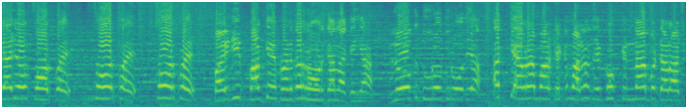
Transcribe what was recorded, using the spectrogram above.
ਲੈ ਜਾਓ 100 ਰੁਪਏ। 100 ਰੁਪਏ 100 ਰੁਪਏ। ਬਾਈ ਜੀ ਬਾਗੇ ਪੁਰਾਣੇ ਤਾਂ ਰੌਣਕਾਂ ਲੱਗ ਗਈਆਂ। ਲੋਕ ਦੂਰੋਂ ਦੂਰੋਂ ਆਉਂਦੇ ਆ। ਆ ਕੈਮਰਾ ਮਾਰ ਕੇ ਘਮਾਰੋ ਦੇਖੋ, ਕਿੰਨਾ ਵੱਡਾ ਰਸ਼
